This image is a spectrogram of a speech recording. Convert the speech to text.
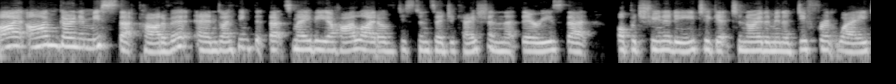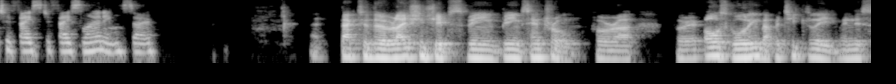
I, I'm going to miss that part of it. And I think that that's maybe a highlight of distance education, that there is that opportunity to get to know them in a different way to face-to-face -face learning. So back to the relationships being being central for uh, for all schooling, but particularly in this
